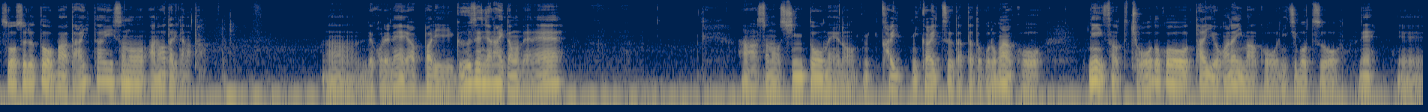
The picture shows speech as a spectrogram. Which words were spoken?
そうすると、まあ、大体その、あの辺りだなと。うん、でこれねやっぱり偶然じゃないと思うんだよね。あその新東名の未開通だったところがこうにそのちょうどこう太陽がね今こう日没をね、え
